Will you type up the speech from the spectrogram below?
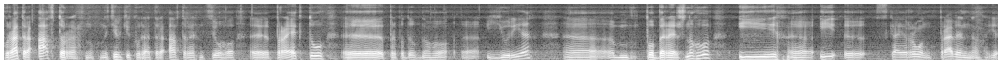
куратора, автора, ну не тільки куратора, автора цього е, проекту преподобного Юрія Побережного і, і Скайрон. Правильно я,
